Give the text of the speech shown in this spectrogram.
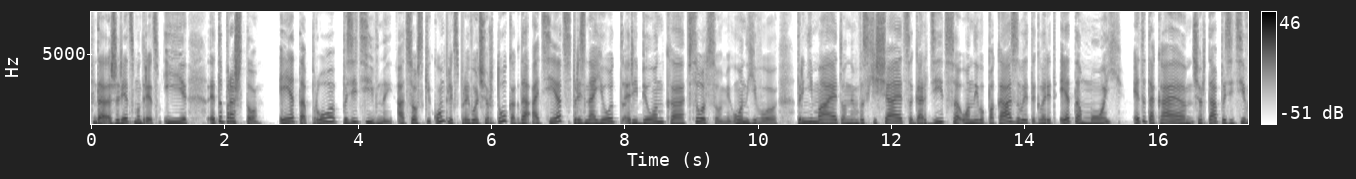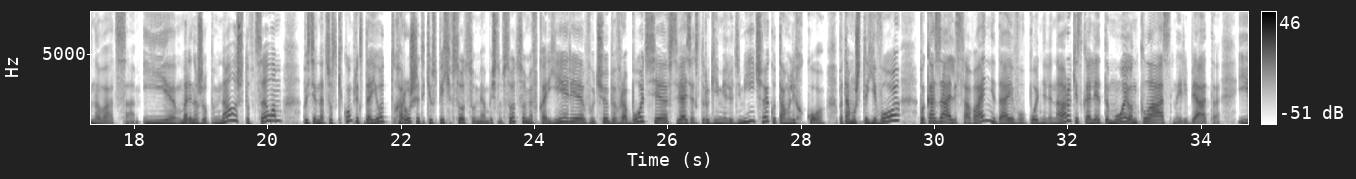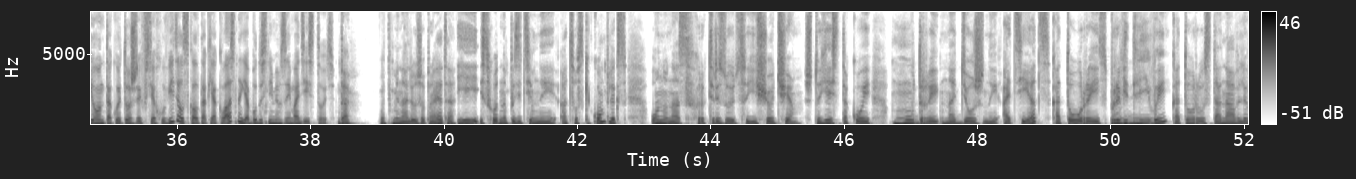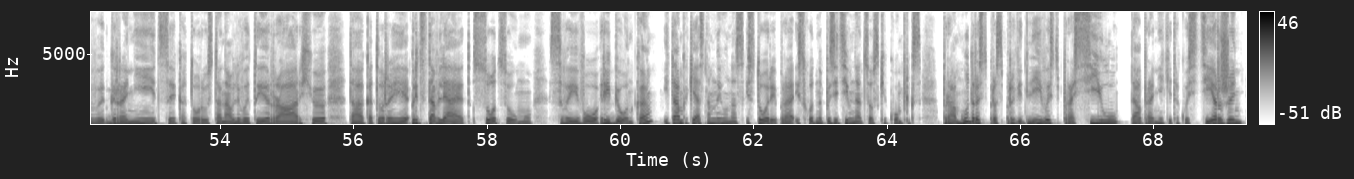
Да, жрец-мудрец. И это про что? это про позитивный отцовский комплекс, про его черту, когда отец признает ребенка в социуме, он его принимает, он им восхищается, гордится, он его показывает и говорит, это мой, это такая черта позитивного отца. И Марина уже упоминала, что в целом позитивный отцовский комплекс дает хорошие такие успехи в социуме обычно. В социуме, в карьере, в учебе, в работе, в связях с другими людьми. Человеку там легко, потому что его показали саванне, да, его подняли на руки, сказали, это мой, он классный, ребята. И он такой тоже их всех увидел, сказал, так, я классный, я буду с ними взаимодействовать. Да, упоминали уже про это. И исходно-позитивный отцовский комплекс, он у нас характеризуется еще чем? Что есть такой мудрый, надежный отец, который справедливый, который устанавливает границы, который устанавливает иерархию, да, который представляет социуму своего ребенка. И там какие основные у нас истории про исходно-позитивный отцовский комплекс? Про мудрость, про справедливость, про силу, да, про некий такой стержень,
